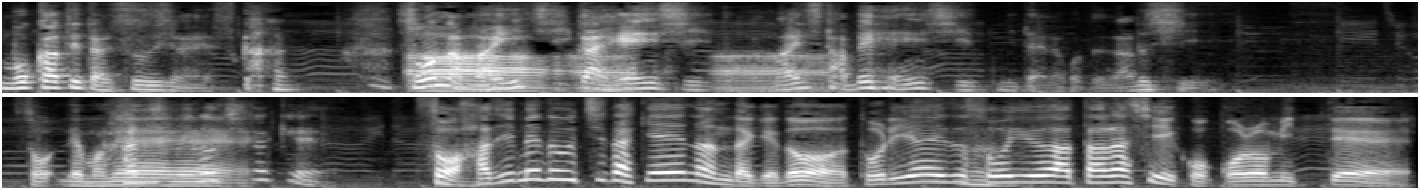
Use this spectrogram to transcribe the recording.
儲かってたりするじゃないですか。そんなん毎日行かへんし、とか毎日食べへんし、みたいなことになるし。そう、でもね、初めのうちだけ。そう、初めのうちだけなんだけど、とりあえずそういう新しい試みって、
